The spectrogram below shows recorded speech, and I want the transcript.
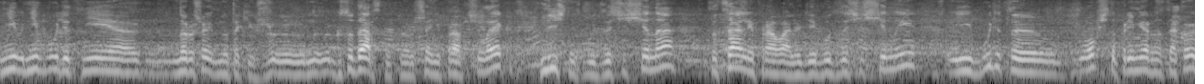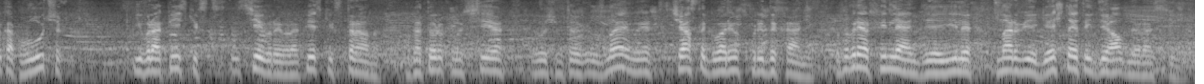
не, не будет ни нарушений, ну, таких государственных нарушений прав человека, личность будет защищена, социальные права людей будут защищены, и будет э, общество примерно такое, как в лучших европейских, североевропейских странах, о которых мы все, в общем-то, знаем и часто говорим с придыханием. Вот, например, Финляндия или Норвегия. Я считаю, это идеал для России.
